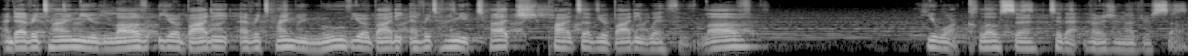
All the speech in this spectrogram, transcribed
And every time you love your body, every time you move your body, every time you touch parts of your body with love, you are closer to that version of yourself.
